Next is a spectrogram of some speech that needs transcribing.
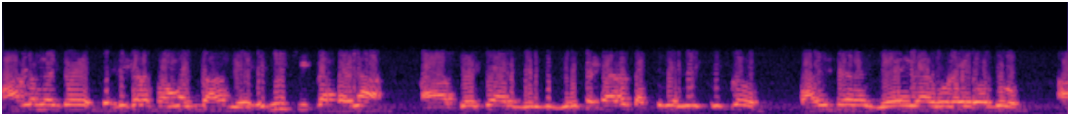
పార్లమెంట్ ఎన్నికల సంబంధించి ఎన్ని సీట్ల పైన కేసీఆర్ గురి గురి ఎన్ని సీట్లు సాధించడం ధ్యేయంగా కూడా ఈ రోజు ఆ,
